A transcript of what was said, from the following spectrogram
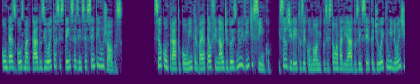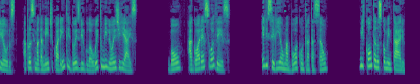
com 10 gols marcados e 8 assistências em 61 jogos. Seu contrato com o Inter vai até o final de 2025, e seus direitos econômicos estão avaliados em cerca de 8 milhões de euros, aproximadamente 42,8 milhões de reais. Bom, agora é sua vez. Ele seria uma boa contratação? Me conta nos comentários,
